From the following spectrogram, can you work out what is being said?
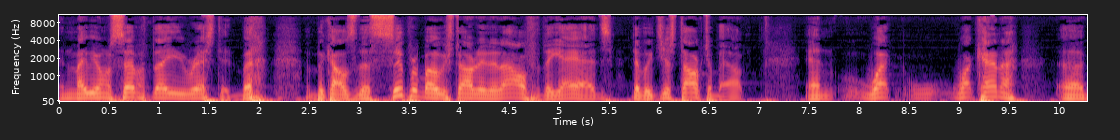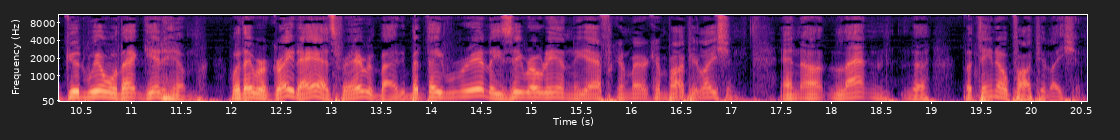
and maybe on the seventh day he rested, but because the Super Bowl started it off the ads that we just talked about, and what what kind of uh, goodwill will that get him? Well, they were great ads for everybody, but they really zeroed in the African American population and uh, Latin, the Latino population,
